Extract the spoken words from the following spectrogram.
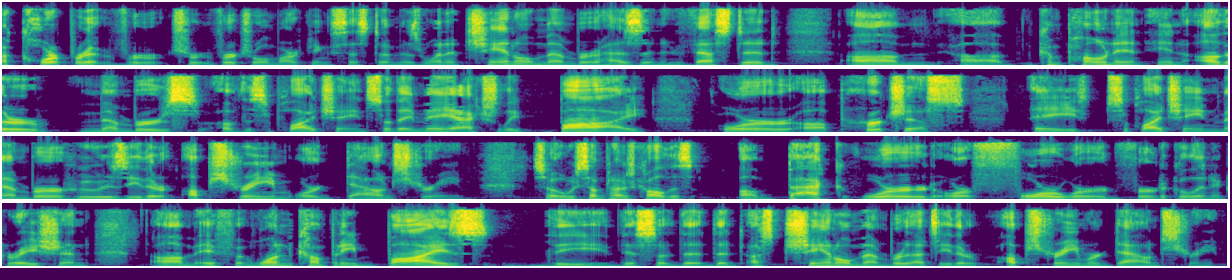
A corporate vir- virtual marketing system is when a channel member has an invested um, uh, component in other members of the supply chain. So they may actually buy or uh, purchase a supply chain member who is either upstream or downstream. So we sometimes call this a backward or forward vertical integration. Um, if one company buys the this the, the a channel member that's either upstream or downstream.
